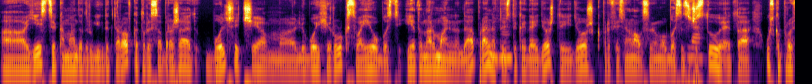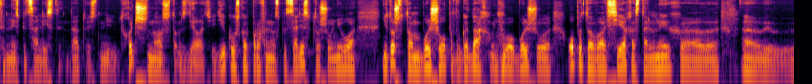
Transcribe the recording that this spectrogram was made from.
А, есть команда других докторов, которые соображают больше, чем а, любой хирург в своей области. И это нормально, да, правильно? Mm-hmm. То есть ты когда идешь, ты идешь к профессионалу в своей области. Зачастую да. это узкопрофильные специалисты, да, то есть хочешь нос там сделать, иди к узкопрофильному специалисту, потому что у него не то, что там больше опыт в годах, у него больше опыта во всех остальных э, э,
